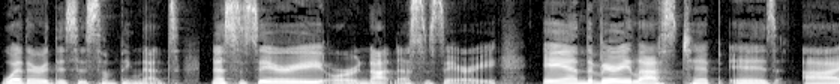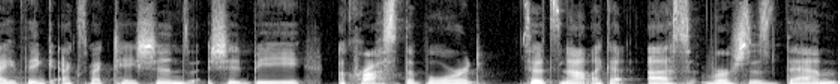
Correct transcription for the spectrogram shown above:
whether this is something that's necessary or not necessary. And the very last tip is I think expectations should be across the board. So it's not like a us versus them.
